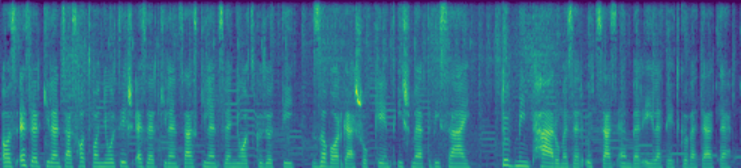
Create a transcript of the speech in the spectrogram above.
Az 1968 és 1998 közötti zavargásokként ismert viszály több mint 3500 ember életét követelte.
